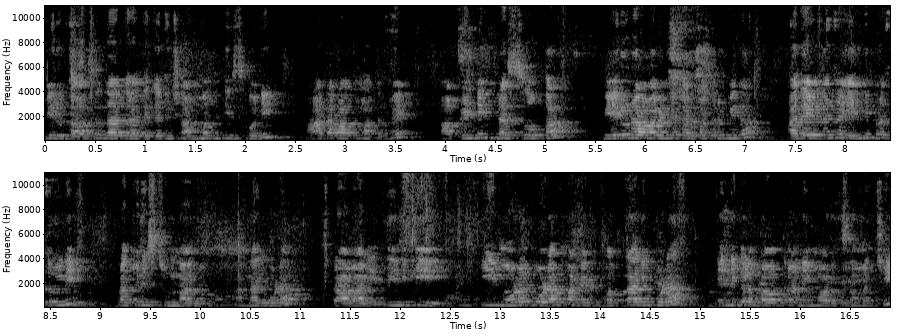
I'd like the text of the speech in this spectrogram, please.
మీరు తహసీల్దార్ గారి దగ్గర నుంచి అనుమతి తీసుకొని ఆ తర్వాత మాత్రమే ఆ ప్రింటింగ్ ప్రెస్ యొక్క పేరు రావాలంటే కరపత్రం మీద అదేవిధంగా ఎన్ని ప్రతుల్ని ప్రచురిస్తున్నారు అన్నది కూడా రావాలి. దీనికి ఈ మోడల్ కూడా ఆఫ్ కండక్ట్ మొత్తానికి కూడా ఎన్నికల ప్రవర్తన నియమాలకు సంబంధించి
